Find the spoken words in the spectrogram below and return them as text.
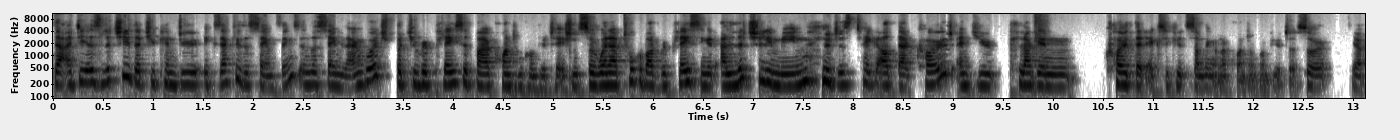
the idea is literally that you can do exactly the same things in the same language, but you replace it by a quantum computation. So when I talk about replacing it, I literally mean you just take out that code and you plug in code that executes something on a quantum computer. So yeah.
